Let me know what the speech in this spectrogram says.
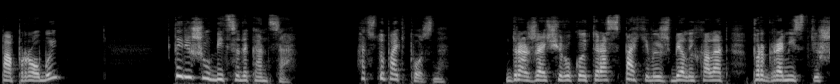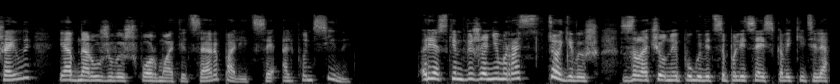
Попробуй. Ты решил биться до конца. Отступать поздно. Дрожащей рукой ты распахиваешь белый халат программистки Шейлы и обнаруживаешь форму офицера полиции Альфонсины. Резким движением расстегиваешь золоченые пуговицы полицейского кителя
